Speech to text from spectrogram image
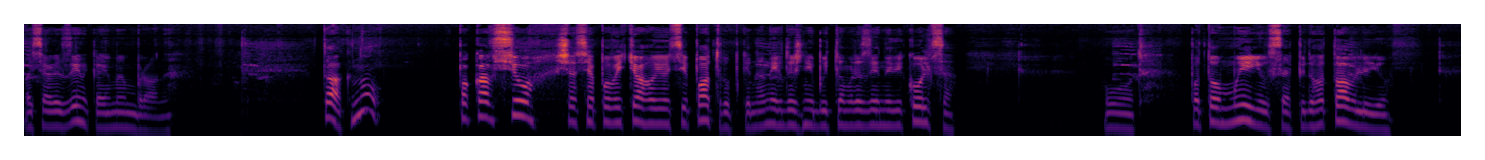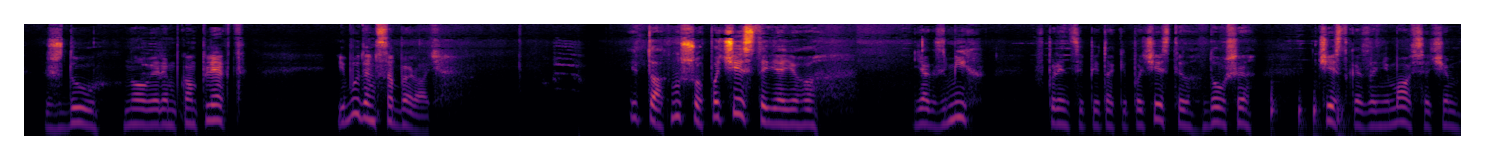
Оця резинка і мембрана. Так, ну, поки все. Зараз я повитягую ці патрубки. На них повинні бути там резинові кольця. От. Потім мию все, підготовлюю. Жду новий ремкомплект. І будемо збирати. І так, ну що, почистив я його як зміг. В принципі, так і почистив. Довше чисткою займався, чим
